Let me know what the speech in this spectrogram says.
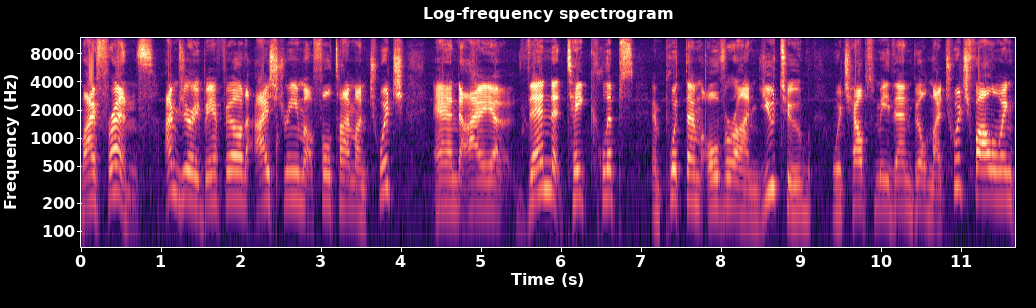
My friends, I'm Jerry Banfield. I stream full-time on Twitch, and I uh, then take clips and put them over on YouTube, which helps me then build my Twitch following,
